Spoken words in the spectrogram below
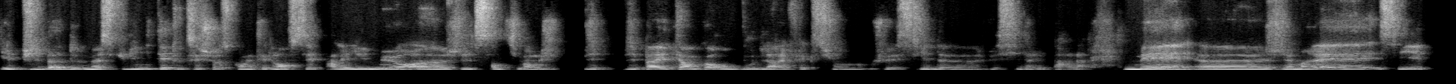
et puis bah, de masculinité, toutes ces choses qui ont été lancées par les lémurs, euh, j'ai le sentiment que je n'ai pas été encore au bout de la réflexion. Donc, je vais essayer d'aller par là. Mais euh, j'aimerais essayer,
